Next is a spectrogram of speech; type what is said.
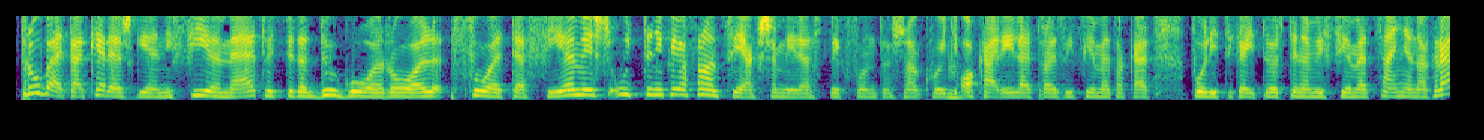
próbáltál keresgélni filmet, hogy például Gaulle-ról szólt-e film, és úgy tűnik, hogy a franciák sem érezték fontosnak, hogy akár életrajzi filmet, akár politikai történelmi filmet szálljanak rá,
